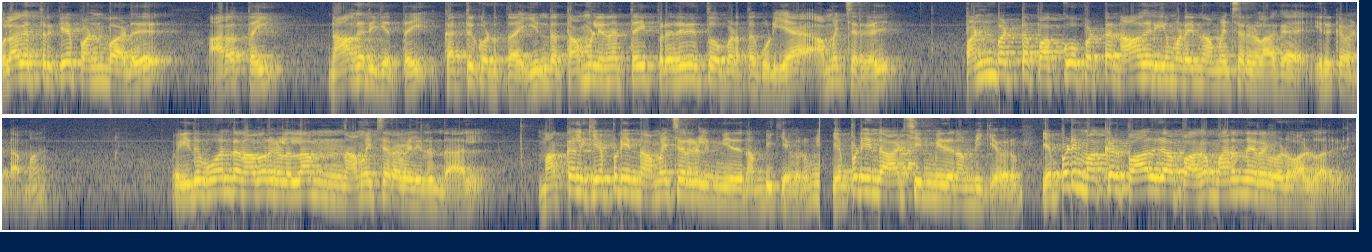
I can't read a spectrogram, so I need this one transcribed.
உலகத்திற்கே பண்பாடு அறத்தை நாகரிகத்தை கற்றுக் கொடுத்த இந்த தமிழ் இனத்தை பிரதிநிதித்துவப்படுத்தக்கூடிய அமைச்சர்கள் பண்பட்ட பக்குவப்பட்ட நாகரிகமடைந்த அமைச்சர்களாக இருக்க வேண்டாமா? இது போன்ற நபர்கள் எல்லாம் அமைச்சரவையில் இருந்தால் மக்களுக்கு எப்படி இந்த அமைச்சர்களின் மீது நம்பிக்கை வரும்? எப்படி இந்த ஆட்சியின் மீது நம்பிக்கை வரும்? எப்படி மக்கள் பாதுகாப்பாக மனநிறைவோடு வாழ்வார்கள்?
